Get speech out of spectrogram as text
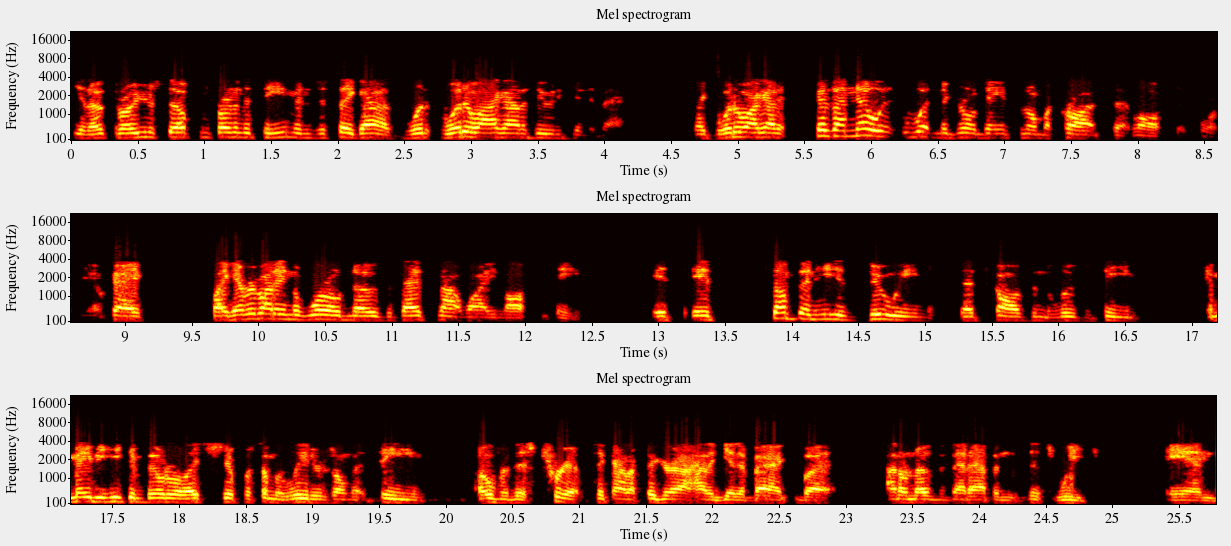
you know, throw yourself in front of the team and just say, guys, what what do I got to do to get it back? Like, what do I got to? Because I know it wasn't the girl dancing on my crotch that lost it for me. Okay, like everybody in the world knows that that's not why he lost the team. It's it's something he is doing that's caused him to lose the team, and maybe he can build a relationship with some of the leaders on that team over this trip to kind of figure out how to get it back. But I don't know that that happens this week, and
